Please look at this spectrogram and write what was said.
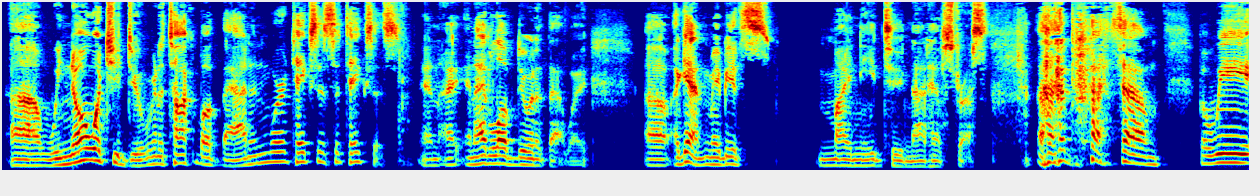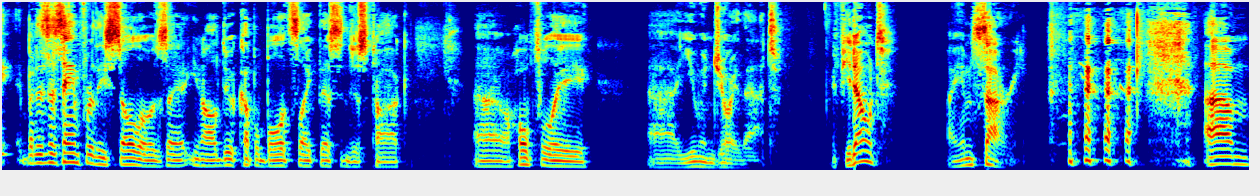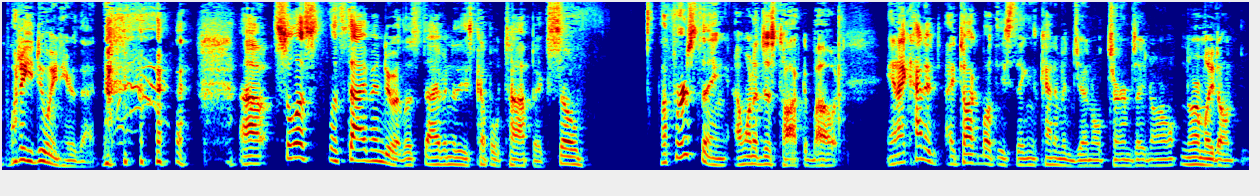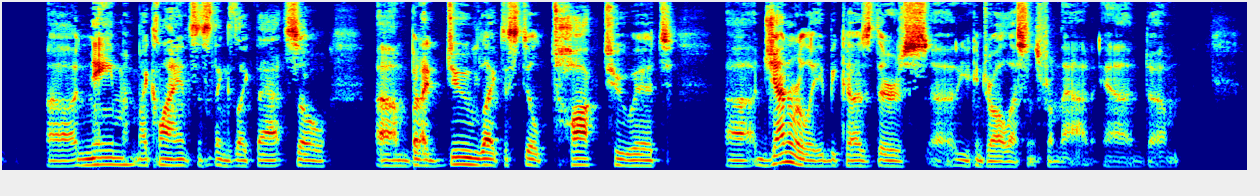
uh, we know what you do. We're going to talk about that, and where it takes us, it takes us. And I and I love doing it that way. Uh, again, maybe it's my need to not have stress, uh, but um, but we but it's the same for these solos. Uh, you know, I'll do a couple bullets like this and just talk. Uh, hopefully, uh, you enjoy that. If you don't, I am sorry. um, what are you doing here then? uh, so let's let's dive into it. Let's dive into these couple topics. So the first thing I want to just talk about, and I kind of I talk about these things kind of in general terms. I don't normally don't uh, name my clients and things like that. So, um, but I do like to still talk to it uh, generally because there's uh, you can draw lessons from that, and um,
